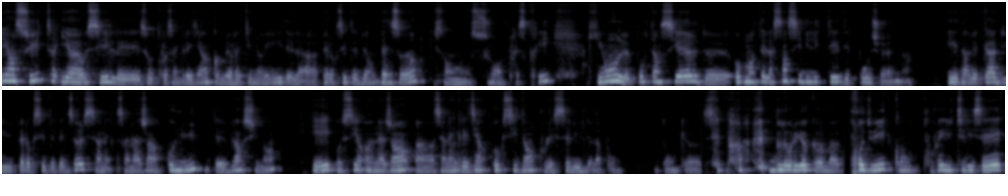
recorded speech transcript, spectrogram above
Et ensuite, il y a aussi les autres ingrédients comme le rétinoïde et la peroxyde de benzoïle qui sont souvent prescrits qui ont le potentiel d'augmenter la sensibilité des peaux jeunes. Et dans le cas du peroxyde de benzoïle, c'est un, agent connu de blanchiment et aussi un agent, c'est un ingrédient oxydant pour les cellules de la peau. Donc, euh, c'est pas glorieux comme euh, produit qu'on pourrait utiliser.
